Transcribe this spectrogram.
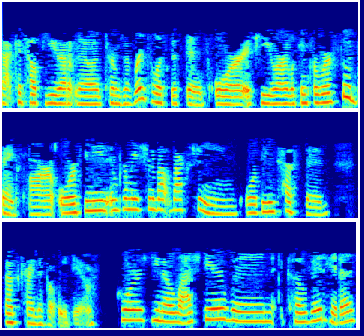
that could help you, I don't know, in terms of rental assistance, or if you are looking for where food banks are, or if you need information about vaccines or being tested. That's kind of what we do Of course, you know, last year when COVID hit us,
